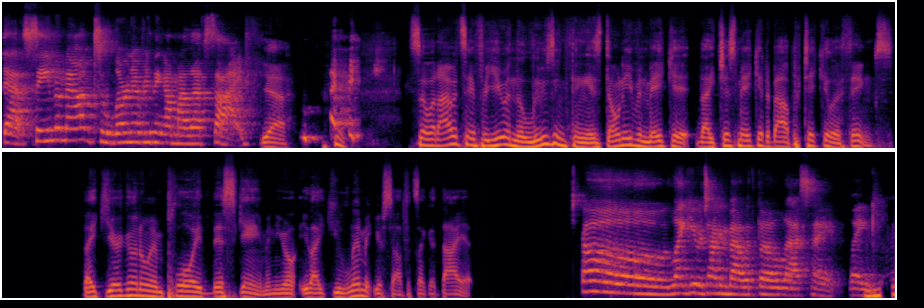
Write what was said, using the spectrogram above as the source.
that same amount to learn everything on my left side. Yeah. so what I would say for you and the losing thing is don't even make it like just make it about particular things. Like you're going to employ this game and you like you limit yourself. It's like a diet. Oh, like you were talking about with Bo last night. Like Mm-hmm.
